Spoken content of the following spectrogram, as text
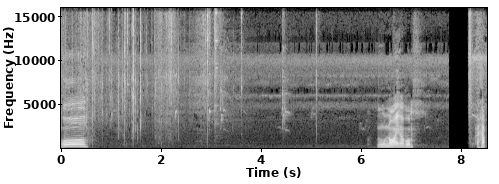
โอ้ นูน้อยครับผมไปครับ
